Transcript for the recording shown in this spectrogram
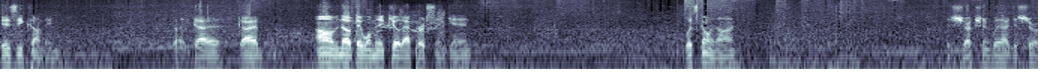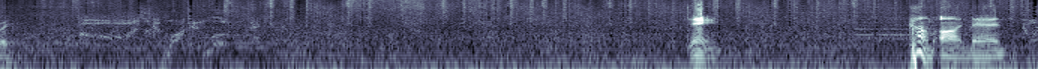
Is he coming? But gotta, gotta. I don't know if they want me to kill that person again. What's going on? Destruction? What did I destroy? Is. Dang. Come on, man. Tailpipe.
